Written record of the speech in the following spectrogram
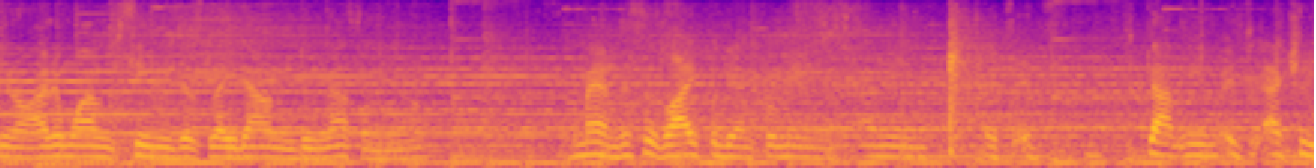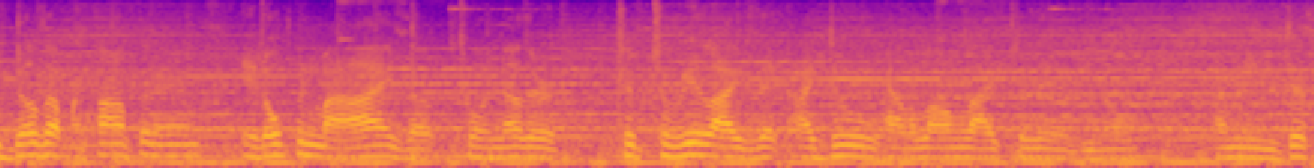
you know, I didn't want them to see me just lay down and do nothing, you know. Man, this is life again for me. I mean, it's, it's got me, it actually built up my confidence. It opened my eyes up to another, to, to realize that I do have a long life to live, you know. I mean, just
